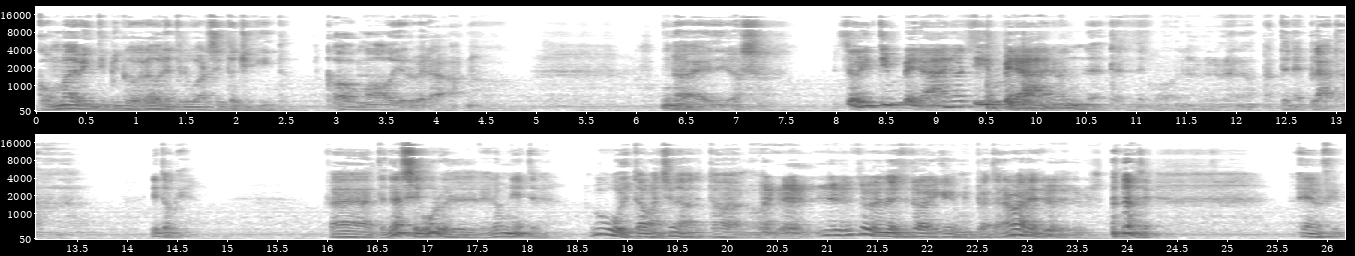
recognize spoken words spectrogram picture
con más de 20 y pico de grados en este lugarcito chiquito. Como odio el verano. Ay, Dios. Soy timberano, timberano. Para tener plata. ¿Y esto qué? Para tener seguro el, el Omni este. Uy, estaba encima, estaba. Mi plata no vale. En fin.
